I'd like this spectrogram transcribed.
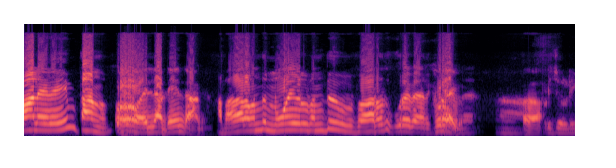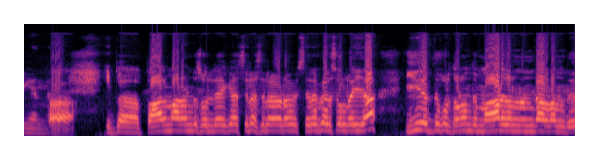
காலையிலையும் தாங்கும். ஓ எல்லாத்தையும் தாங்க அப்ப வந்து நோய்கள் வந்து வர்றது குறைவா இருக்கு. குறைவு. அப்படி சொல்றீங்க இப்ப பால் சொல்லிக்க சில சில இடம் சில பேர் சொல்றியா ஈரத்துக்குள் தொடர்ந்து மாடுகள் வந்து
